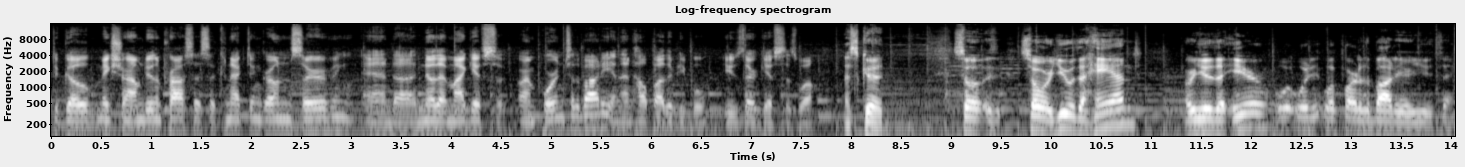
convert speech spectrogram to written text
to go make sure I'm doing the process of connecting, growing, and serving, and uh, know that my gifts are important to the body, and then help other people use their gifts as well. That's good. So, so are you the hand? Are you the ear? What, what, what part of the body are you think?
